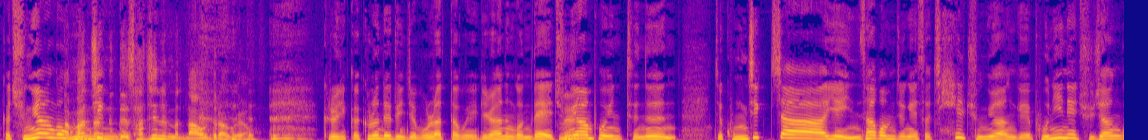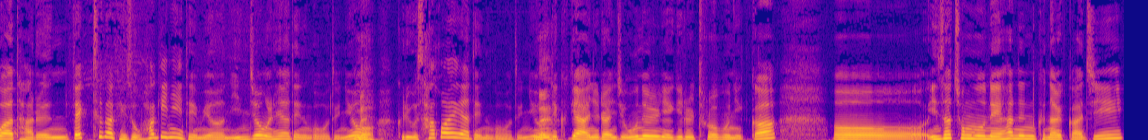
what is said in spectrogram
그러니까 중요한 건 안 공직... 만났는데 사진은 나오더라고요. 그러니까 그런데도 이제 몰랐다고 얘기를 하는 건데 중요한 네. 포인트는 이제 공직자의 인사 검증에서 제일 중요한 게 본인의 주장과 다른 팩트가 계속 확인이 되면 인정을 해야 되는 거거든요. 네. 그리고 사과해야 되는 거거든요. 네. 근데 그게 아니라 이제 오늘 얘기를 들어보니까 어, 인사청문회 하는 그날까지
